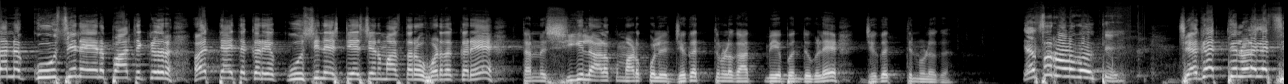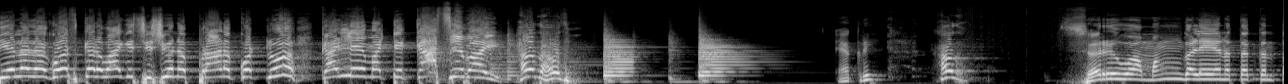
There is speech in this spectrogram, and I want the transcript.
ತನ್ನ ಕೂಸಿನ ಏನಪ್ಪ ಅಂತ ಕೇಳಿದ್ರ? ಅತ್ಯಾಯ್ತ ಕರೆ ಕೂಸಿನ ಸ್ಟೇಷನ್ ಮಾಸ್ತಾರ ಹೊಡೆದ ಕರೆ ತನ್ನ ಶೀಲ ಅಳಕು ಮಾಡ್ಕೊಳ್ಳಿ. ಜಗತ್ತಿನೊಳಗ ಆತ್ಮೀಯ ಬಂಧುಗಳೇ ಜಗತ್ತಿನೊಳಗ. ಹೆಸರು ಉಳ್ದೈತಿ ಜಗತ್ತಿನೊಳಗೆ ಶೀಲದಗೋಸ್ಕರವಾಗಿ ಶಿಶುವಿನ ಪ್ರಾಣ ಕೊಟ್ಲು ಕಳ್ಳಿ ಮಟ್ಟಿ ಕಾಸಿಬಾಯಿ. ಹೌದು ಹೌದು. ಯಾಕ್ರಿ? ಹೌದು. ಸರ್ವ ಮಂಗಳೇ ಅನ್ನತಕ್ಕಂತ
